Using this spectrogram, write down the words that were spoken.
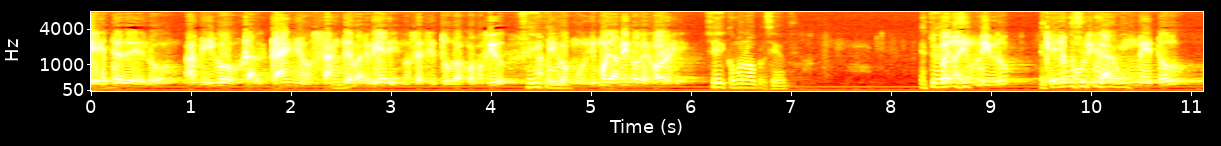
este de los amigos Calcaño, San de Barbieri, no sé si tú lo has conocido, Sí, amigos muy, muy amigos de Jorge. Sí, cómo no, presidente. Bueno, hay un libro que ellos publicaron, un método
